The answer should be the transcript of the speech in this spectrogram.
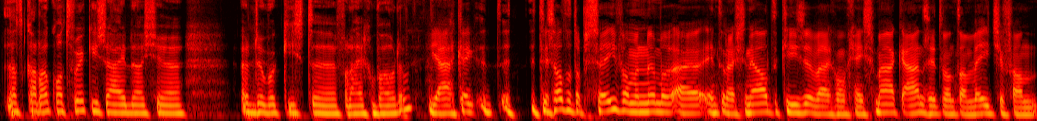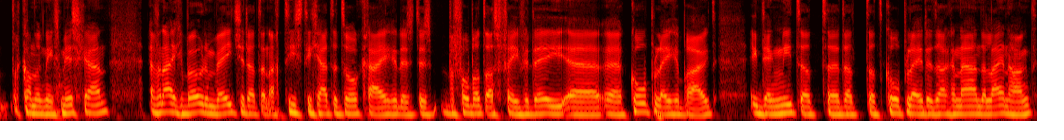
dat kan ook wel tricky zijn als je een nummer kiest uh, van eigen bodem? Ja, kijk, het, het, is altijd op zee van een nummer uh, internationaal te kiezen... waar gewoon geen smaak aan zit. Want dan weet je van, er kan ook niks misgaan. En van eigen bodem weet je dat een artiest die gaat het doorkrijgen. Dus, dus bijvoorbeeld als VVD uh, Coldplay gebruikt. Ik denk niet dat, dat, dat Coldplay de dag erna aan de lijn hangt.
